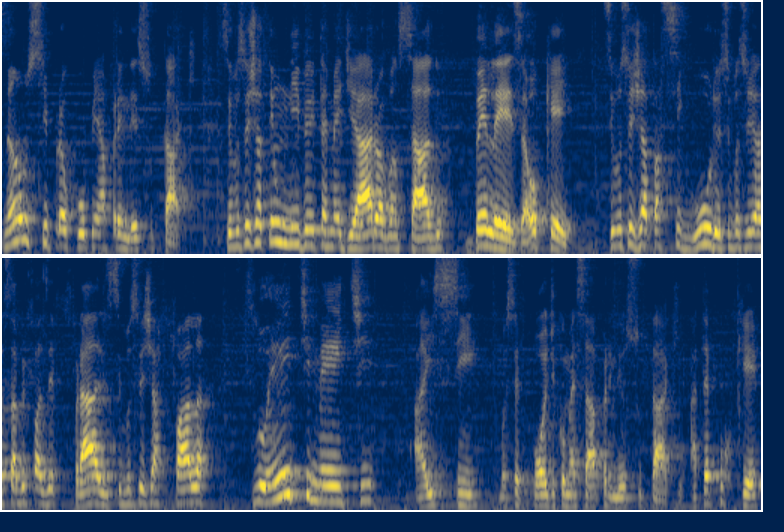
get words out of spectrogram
não se preocupe em aprender sotaque. Se você já tem um nível intermediário avançado, beleza, ok. Se você já está seguro, se você já sabe fazer frases, se você já fala fluentemente, aí sim você pode começar a aprender o sotaque. Até porque,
